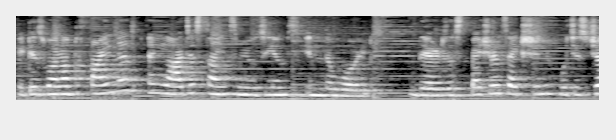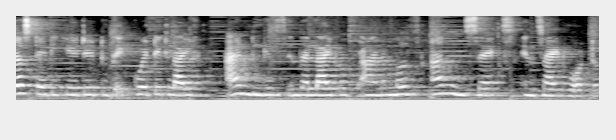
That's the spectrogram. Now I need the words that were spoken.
It is one of the finest and largest science museums in the world. There is a special section which is just dedicated to the aquatic life and deals in the life of animals and insects inside water.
